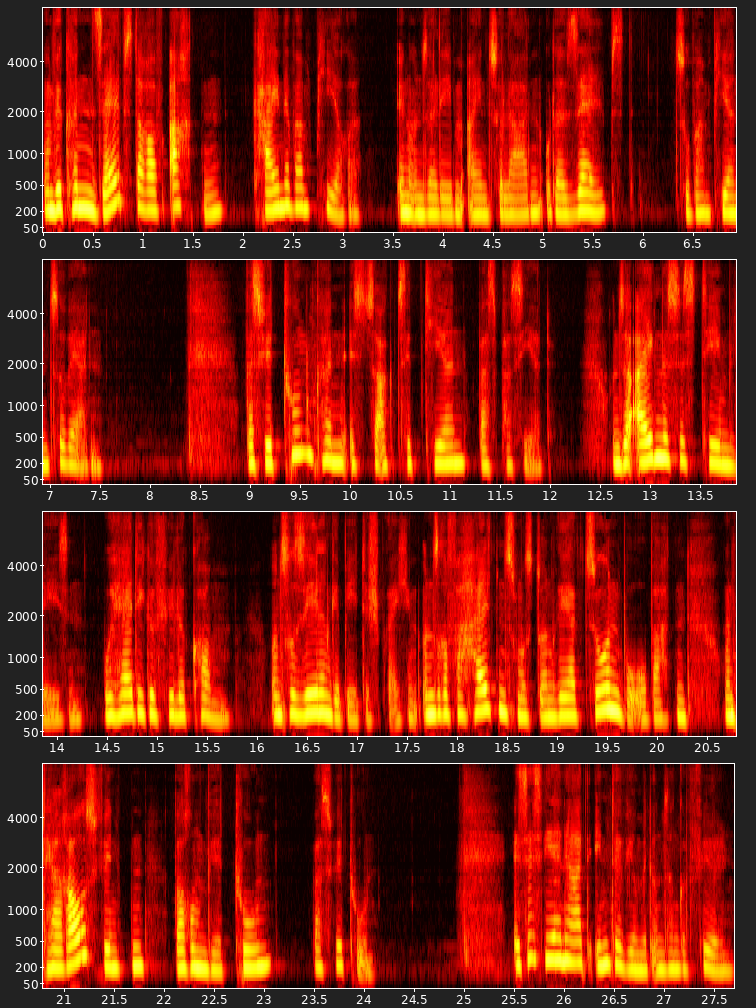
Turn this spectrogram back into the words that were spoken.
Und wir können selbst darauf achten, keine Vampire in unser Leben einzuladen oder selbst zu Vampiren zu werden. Was wir tun können, ist zu akzeptieren, was passiert. Unser eigenes System lesen, woher die Gefühle kommen, unsere Seelengebete sprechen, unsere Verhaltensmuster und Reaktionen beobachten und herausfinden, warum wir tun, was wir tun. Es ist wie eine Art Interview mit unseren Gefühlen,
